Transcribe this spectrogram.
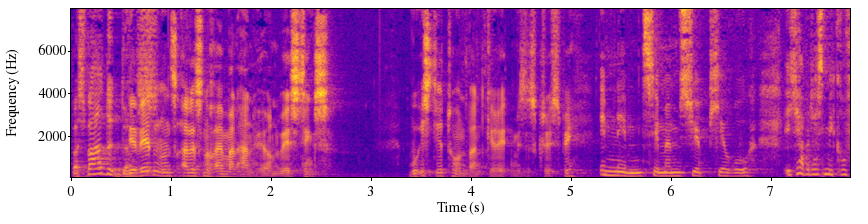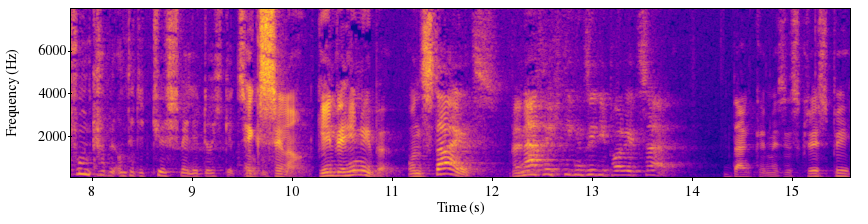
Was war denn das? Wir werden uns alles noch einmal anhören, Wastings. Wo ist Ihr Tonbandgerät, Mrs. Crispy? Im Nebenzimmer, Monsieur Pierrot. Ich habe das Mikrofonkabel unter der Türschwelle durchgezogen. Exzellent. Gehen wir hinüber. Und Styles, benachrichtigen Sie die Polizei. Danke, Mrs. Crispy.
